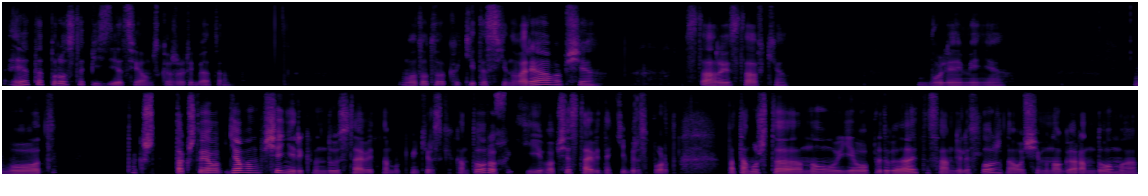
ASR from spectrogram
Это просто пиздец, я вам скажу, ребята. Вот тут какие-то с января вообще старые ставки. Более-менее. Вот. Так ш так что я я вам вообще не рекомендую ставить на букмекерских конторах и вообще ставить на киберспорт. Потому что, ну, его предугадать на самом деле сложно, очень много рандома.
